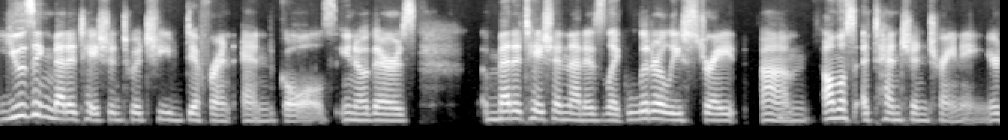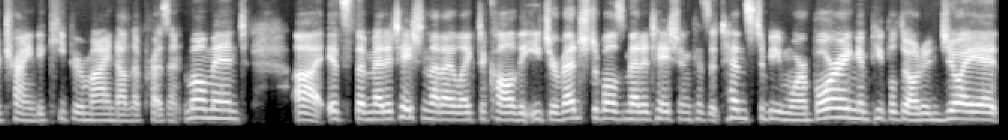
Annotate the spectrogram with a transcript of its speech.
using meditation to achieve different end goals. You know, there's meditation that is like literally straight um, almost attention training you're trying to keep your mind on the present moment uh, it's the meditation that i like to call the eat your vegetables meditation because it tends to be more boring and people don't enjoy it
